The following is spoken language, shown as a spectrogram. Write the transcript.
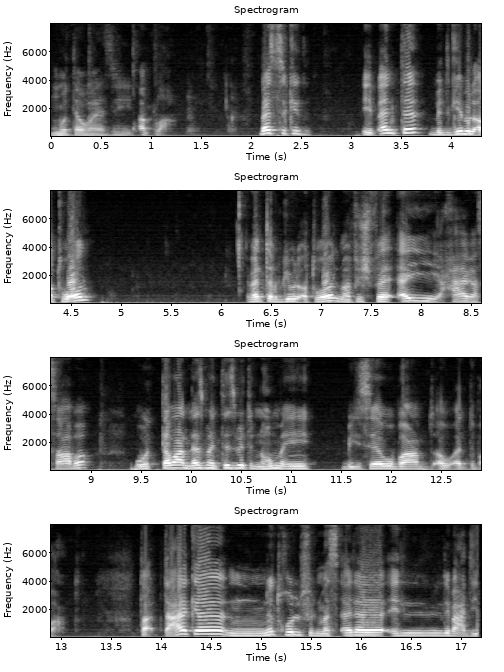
متوازي. أطلع. بس كده. يبقى أنت بتجيب الأطوال. يبقى أنت بتجيب الأطوال. ما فيش فيها أي حاجة صعبة. وطبعا لازم تثبت إن هم إيه؟ بيساووا بعض أو قد بعض. طيب تعالى كده ندخل في المسألة اللي بعديها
